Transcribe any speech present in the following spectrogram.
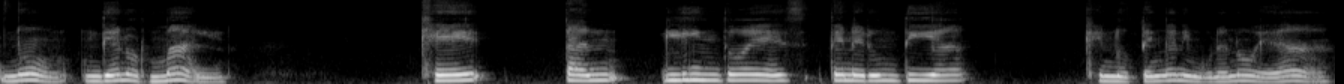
no, un día normal. que tan lindo es tener un día que no tenga ninguna novedad,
